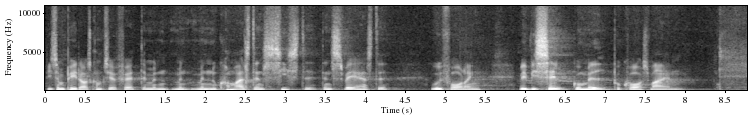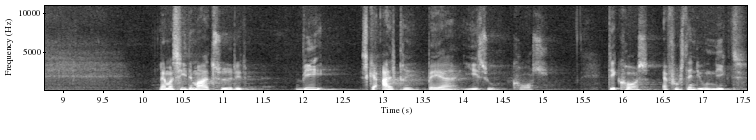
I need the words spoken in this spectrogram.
Ligesom Peter også kom til at fatte det. Men, men, men nu kommer altså den sidste, den sværeste udfordring. Vil vi selv gå med på korsvejen? Lad mig sige det meget tydeligt. Vi skal aldrig bære Jesu kors. Det kors er fuldstændig unikt.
